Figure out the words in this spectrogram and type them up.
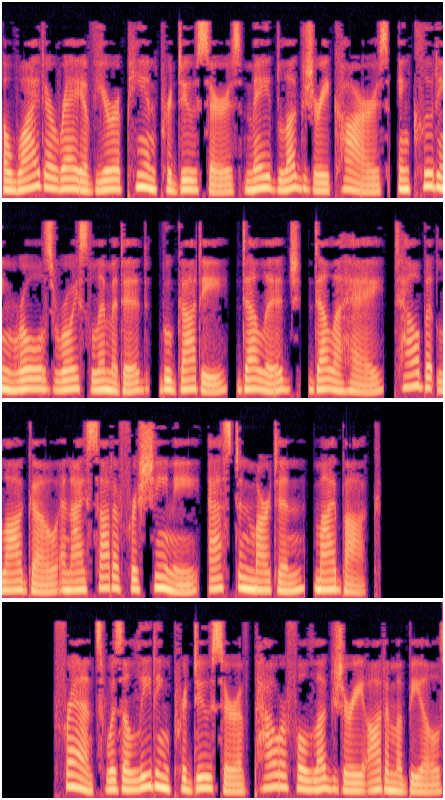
a wide array of European producers made luxury cars, including Rolls-Royce Limited, Bugatti, Delage, Delahaye, Talbot Lago and Isotta Fraschini, Aston Martin, Maybach. France was a leading producer of powerful luxury automobiles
